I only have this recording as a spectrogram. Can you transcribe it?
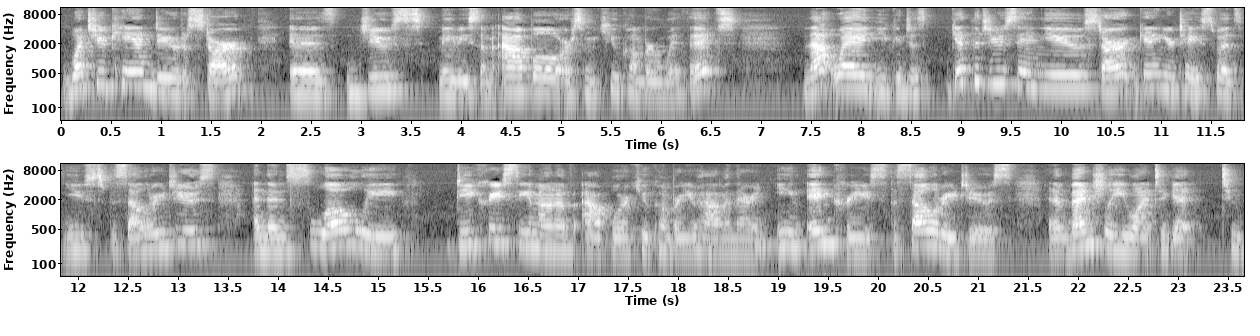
what you can do to start is juice maybe some apple or some cucumber with it. That way you can just get the juice in you, start getting your taste buds used to the celery juice, and then slowly decrease the amount of apple or cucumber you have in there and in- increase the celery juice. And eventually you want it to get to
